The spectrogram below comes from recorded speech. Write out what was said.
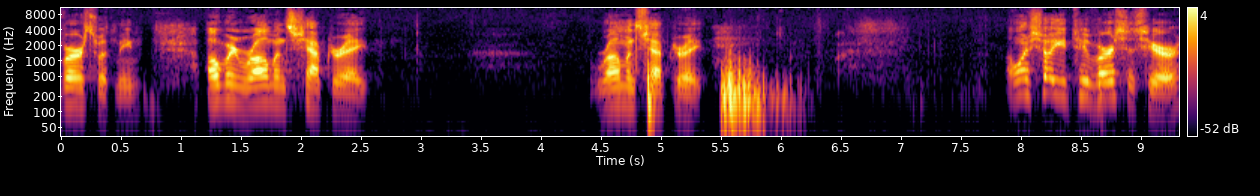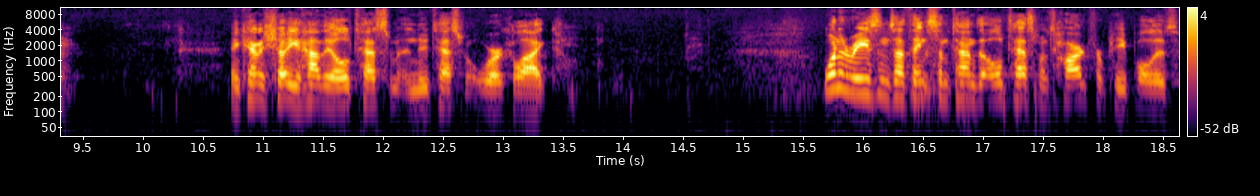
verse with me over in Romans chapter 8. Romans chapter 8. I want to show you two verses here and kind of show you how the Old Testament and New Testament work alike. One of the reasons I think sometimes the Old Testament's hard for people is,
